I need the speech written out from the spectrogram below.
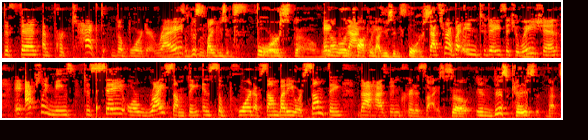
defend and protect the border, right? So this is by using force, though. We're not really talking about using force. That's right, but in today's situation, it actually means to say or write something in support of somebody or something that has been criticized. So in this case, that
